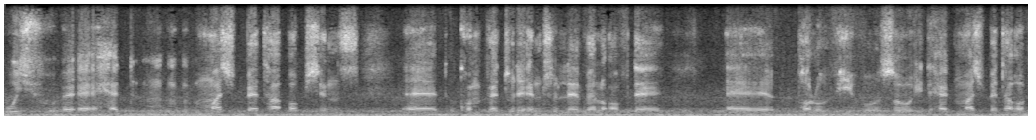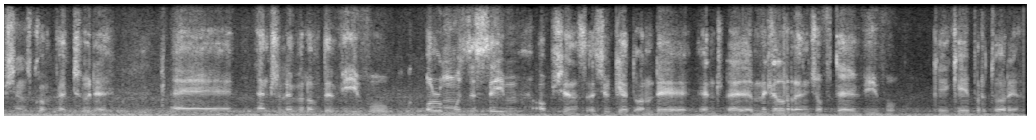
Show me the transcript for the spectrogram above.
which uh, uh had m- much better options uh, compared to the entry level of the uh, Polo Vivo. So it had much better options compared to the uh, entry level of the Vivo. Almost the same options as you get on the ent- uh, middle range of the Vivo. KK Pretoria.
